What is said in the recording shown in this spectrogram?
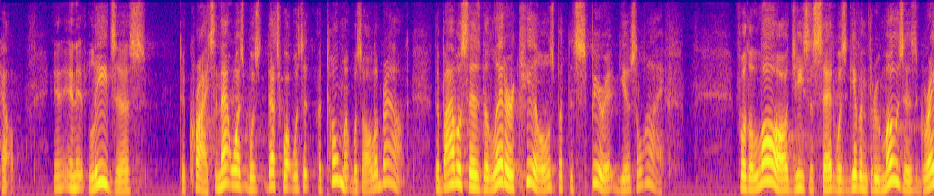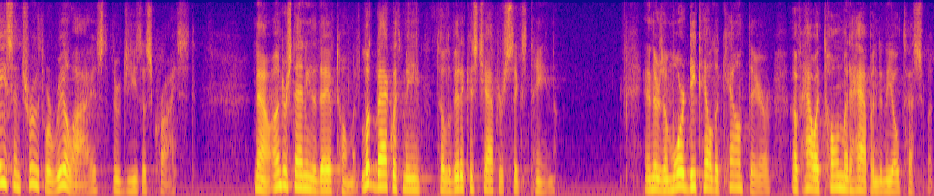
help. And, and it leads us to Christ. And that was, was that's what was atonement was all about. The Bible says the letter kills, but the spirit gives life. For the law, Jesus said, was given through Moses. Grace and truth were realized through Jesus Christ. Now, understanding the Day of Atonement, look back with me to Leviticus chapter 16. And there's a more detailed account there of how atonement happened in the Old Testament.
